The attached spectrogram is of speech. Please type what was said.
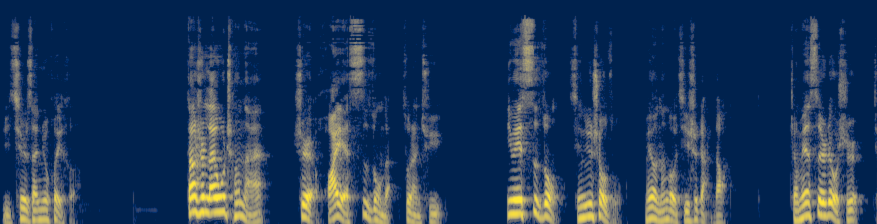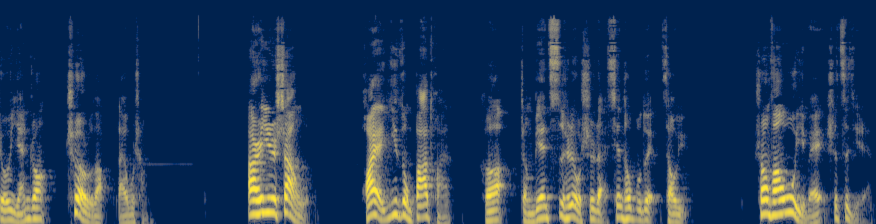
与七十三军会合。当时莱芜城南是华野四纵的作战区域，因为四纵行军受阻，没有能够及时赶到，整编四十六师就由严庄撤入到莱芜城。二十一日上午，华野一纵八团和整编四十六师的先头部队遭遇，双方误以为是自己人。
